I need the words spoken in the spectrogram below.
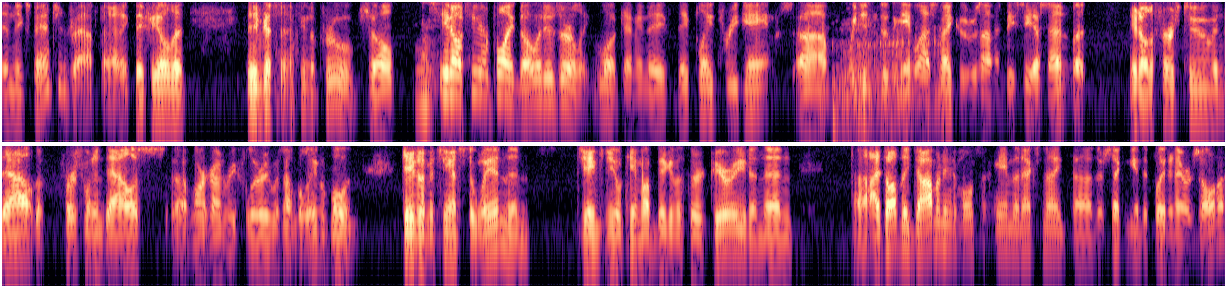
in the expansion draft, and I think they feel that they've got something to prove. So, you know, to your point though, it is early. Look, I mean, they they played three games. Um, we didn't do the game last night because it was on NBCSN, but you know, the first two in Dallas, the first one in Dallas, uh, Marc Andre Fleury was unbelievable and gave them a chance to win. And James Neal came up big in the third period, and then uh, I thought they dominated most of the game the next night. Uh, their second game they played in Arizona,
